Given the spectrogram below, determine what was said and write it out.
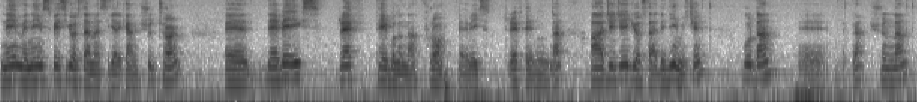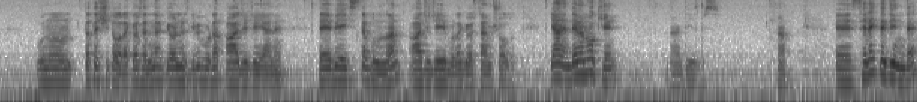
name ve namespace'i göstermesi gereken şu term e, dbx ref table'ından from dbx ref table'ından acc'yi göster dediğim için buradan e, bir dakika şundan bunun datasheet olarak gösterdiğinde gördüğünüz gibi buradan acc yani dbx'te bulunan acc'yi burada göstermiş oldu. Yani demem o ki neredeyiz biz? Ha. E, select dediğinde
